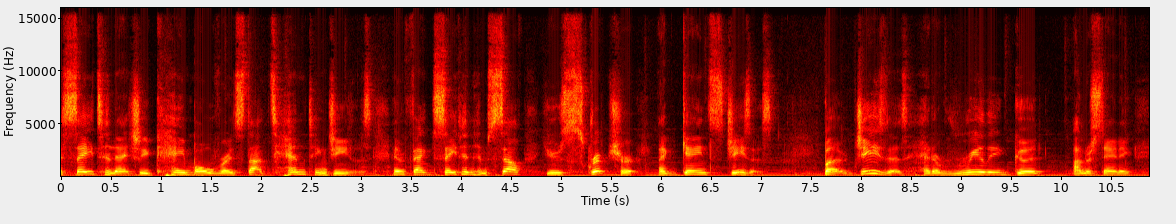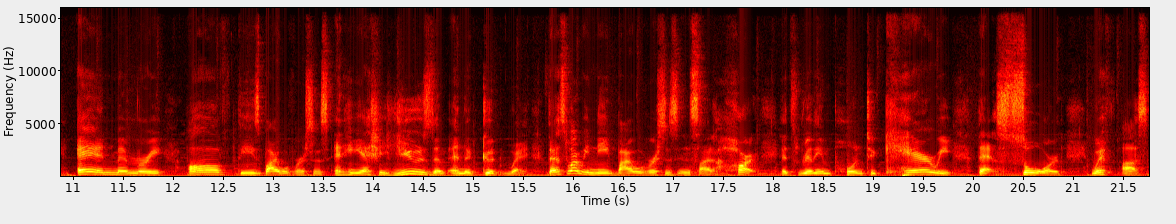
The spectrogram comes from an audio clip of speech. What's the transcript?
Satan actually came over and started tempting Jesus. In fact, Satan himself used scripture against Jesus. But Jesus had a really good understanding and memory of these Bible verses, and he actually used them in a good way. That's why we need Bible verses inside our heart. It's really important to carry that sword with us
